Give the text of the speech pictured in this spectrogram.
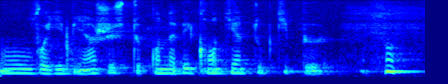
on voyait bien juste qu'on avait grandi un tout petit peu.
